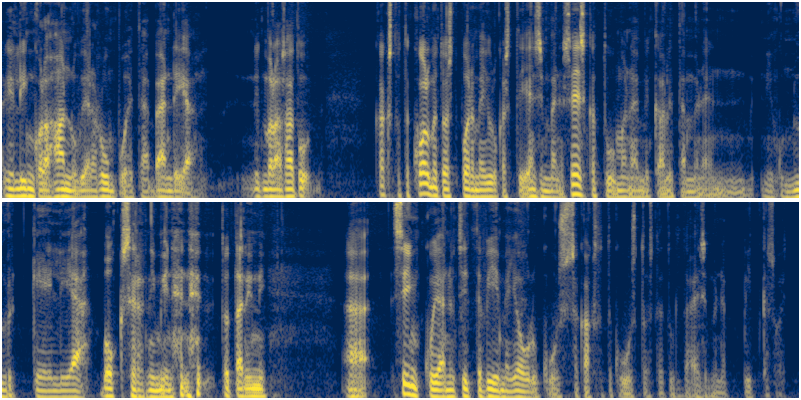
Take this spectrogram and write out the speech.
Linkola Hannu vielä rumpuihin tämä bändi. Ja nyt me ollaan saatu 2013 vuonna me julkaistiin ensimmäinen seiskatuumainen, mikä oli tämmöinen niin kuin nyrkkeilijä, boxer-niminen tota, niin, niin, sinkku. Ja nyt sitten viime joulukuussa 2016 tuli tämä ensimmäinen pitkä soitto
